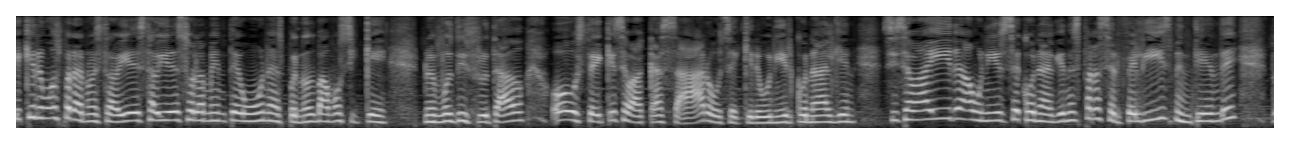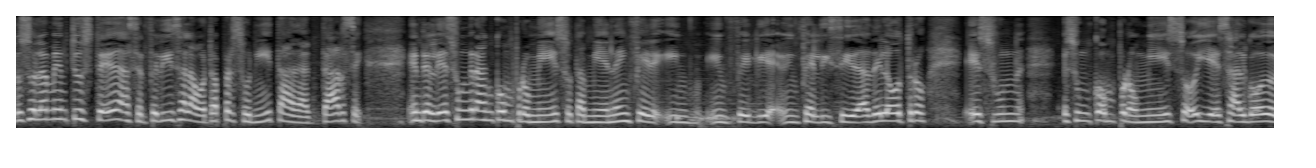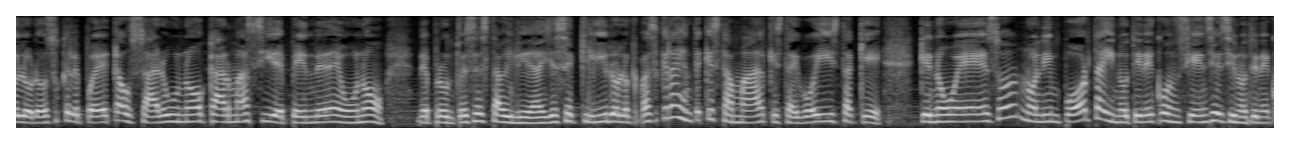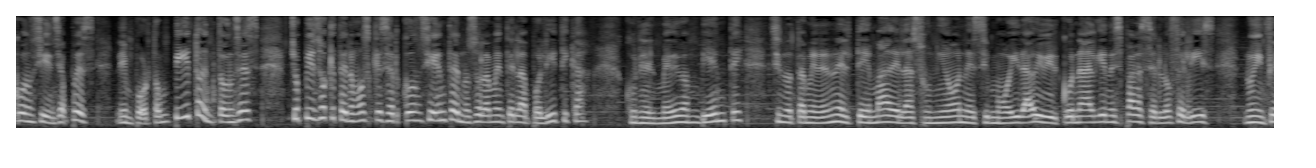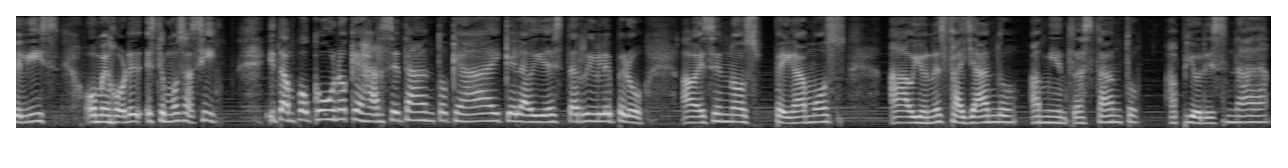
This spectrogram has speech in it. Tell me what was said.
¿Qué queremos para nuestra vida? Esta vida es solamente una, después nos vamos y que no hemos disfrutado, o usted que se va a casar o se quiere unir con alguien, si se va a ir a unirse con alguien es para ser feliz, ¿me entiende? No solamente usted, hacer feliz a la otra personita, adaptarse. En realidad es un gran compromiso, también la infelicidad del otro es un es un compromiso y es algo doloroso que le puede causar uno karma si depende de uno de pronto esa estabilidad y ese equilibrio. Lo que pasa es que la gente que está mal, que está egoísta, que, que no ve eso, no le importa y no tiene conciencia y si no tiene conciencia pues le importa un pito. Entonces yo pienso que tenemos que ser conscientes no solamente en la política, con el medio ambiente, sino también en el tema de las uniones. Si me voy a ir a vivir con alguien es para hacerlo feliz, no infeliz, o mejor estemos así. Y tampoco uno quejarse tanto que, ay, que la vida es terrible, pero a veces nos pegamos a aviones fallando, a mientras tanto, a peores nada,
